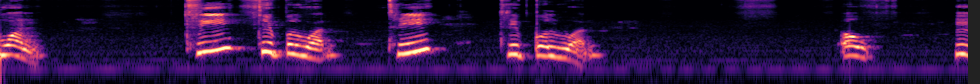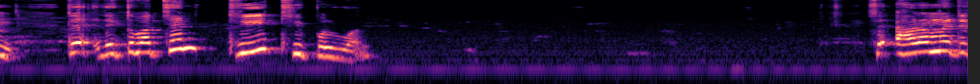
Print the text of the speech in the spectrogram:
one three triple one three triple one ও হুম দেখতে পাচ্ছেন? থ্রি ট্রিপল ওয়ান এখন আমরা এটা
